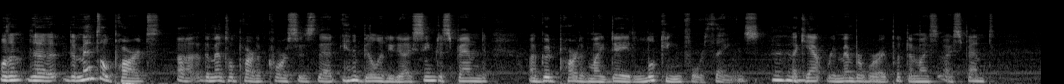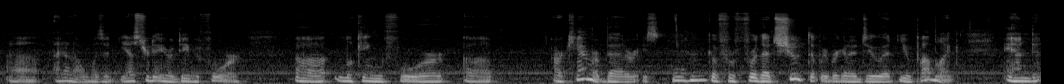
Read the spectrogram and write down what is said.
Well, the the, the mental part, uh, the mental part, of course, is that inability to. I seem to spend a good part of my day looking for things. I can't remember where I put them. I, I spent, uh, I don't know, was it yesterday or day before, uh, looking for uh, our camera batteries Mm-hmm. for for that shoot that we were going to do at U Public, and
